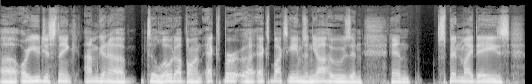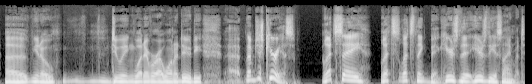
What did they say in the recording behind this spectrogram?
Uh, or you just think I'm gonna to load up on Xbox, uh, Xbox games and Yahoo's and and spend my days, uh, you know, doing whatever I want to do. do you, uh, I'm just curious. Let's say let's let's think big. Here's the here's the assignment.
